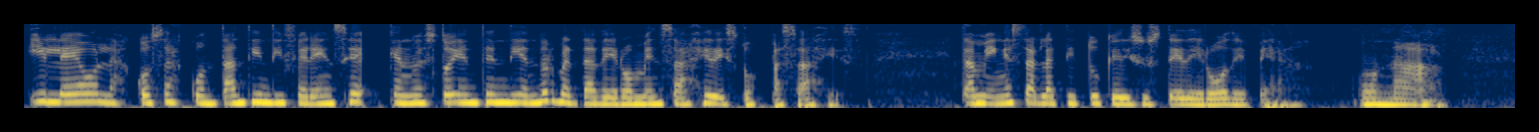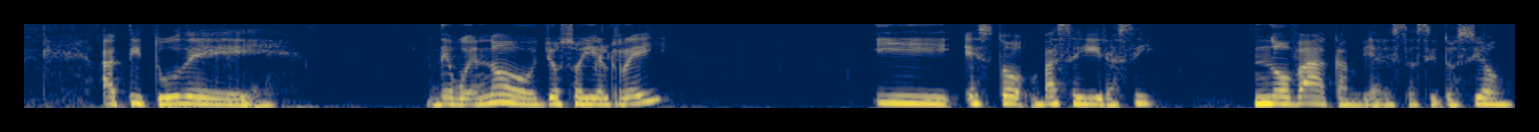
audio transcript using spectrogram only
y leo las cosas con tanta indiferencia que no estoy entendiendo el verdadero mensaje de estos pasajes. También está la actitud que dice usted de Herodes, vea, una actitud de, de bueno, yo soy el rey, y esto va a seguir así. No va a cambiar esta situación.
